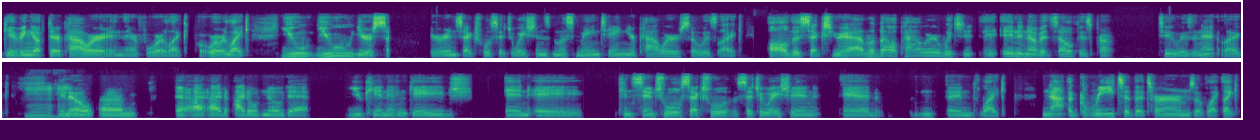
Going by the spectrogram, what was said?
giving up their power and therefore like or like you you yourself you're in sexual situations must maintain your power. So it's like all the sex you have about power, which in and of itself is power too, isn't it? Like, you Mhm. know, um, I, I I don't know that you can engage in a consensual sexual situation and and like not agree to the terms of like like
